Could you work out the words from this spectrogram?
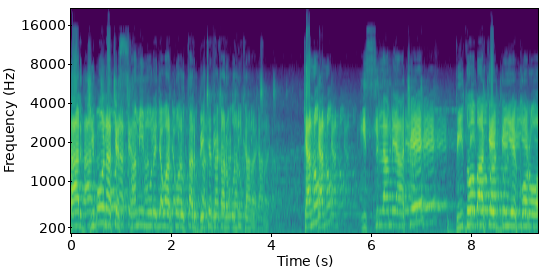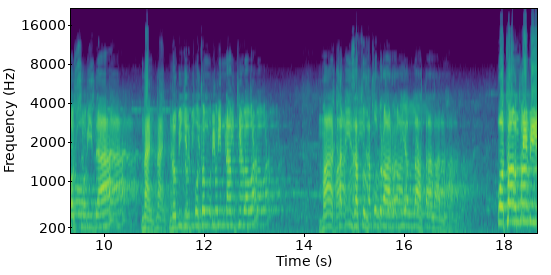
তার জীবন আছে, স্বামী মরে যাওয়ার পরও তার বেঁচে থাকার অধিকার আছে। কেন? ইসলামে আছে, বিধবাকে বিয়ে করো, অসুবিধা নাই। নবীজির প্রথম বিবির নাম কি বাবা? মা খাদিজাতুল কুবরা রাদিয়াল্লাহু তাআলা আনহা। প্রথম বিবি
